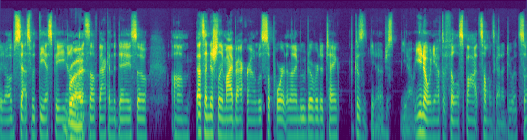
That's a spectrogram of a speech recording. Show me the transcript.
you know obsessed with DSP and all Right. that stuff back in the day. So um, that's initially my background was support, and then I moved over to tank because you know just you know you know when you have to fill a spot, someone's got to do it. So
